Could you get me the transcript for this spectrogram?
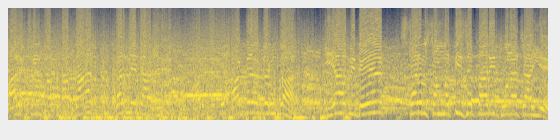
आरक्षण का प्रावधान करने जा रहे हैं। और मैं तो आग्रह करूँगा कि यह विधेयक सर्वसम्मति से पारित होना चाहिए।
